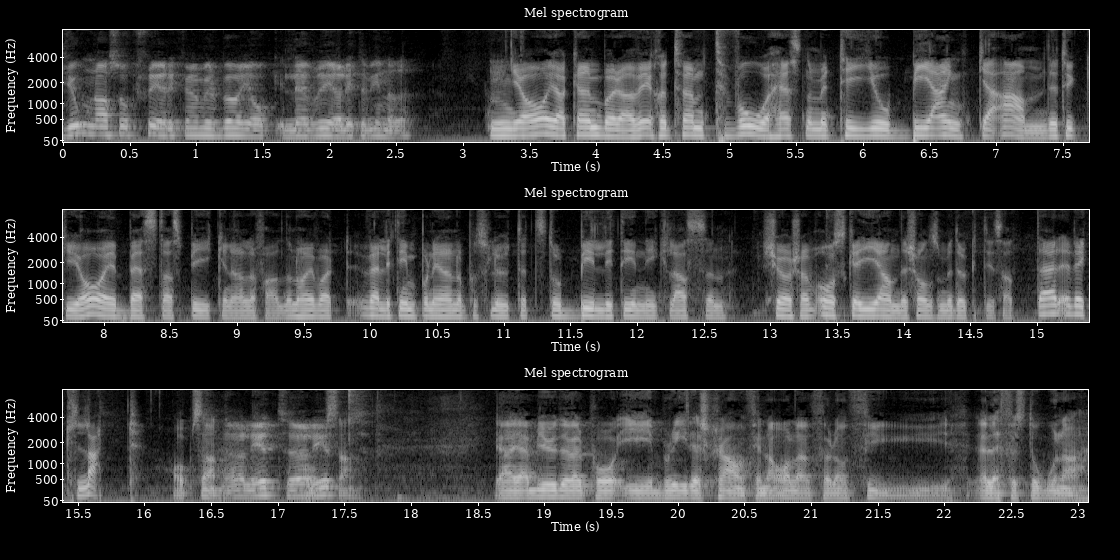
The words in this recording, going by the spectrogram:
Jonas och Fredrik, vem vill börja och leverera lite vinnare? Mm, Ja, jag kan börja. V75 2, häst nummer 10, Bianca Am. Det tycker jag är bästa spiken i alla fall. Den har ju varit väldigt imponerande på slutet, står billigt inne i klassen. Körs av Oskar J Andersson som är duktig, så att där är det klart. Hoppsan. Härligt, härligt. Hoppsan. Ja, jag bjuder väl på i Breeders Crown-finalen för de fy... Eller för stona.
